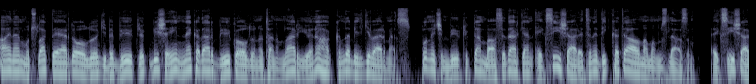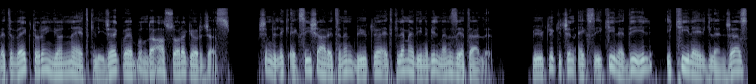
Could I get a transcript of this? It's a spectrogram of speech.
Aynen mutlak değerde olduğu gibi büyüklük bir şeyin ne kadar büyük olduğunu tanımlar, yönü hakkında bilgi vermez. Bunun için büyüklükten bahsederken eksi işaretini dikkate almamamız lazım. Eksi işareti vektörün yönünü etkileyecek ve bunu da az sonra göreceğiz. Şimdilik eksi işaretinin büyüklüğü etkilemediğini bilmeniz yeterli. Büyüklük için eksi 2 ile değil, 2 ile ilgileneceğiz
